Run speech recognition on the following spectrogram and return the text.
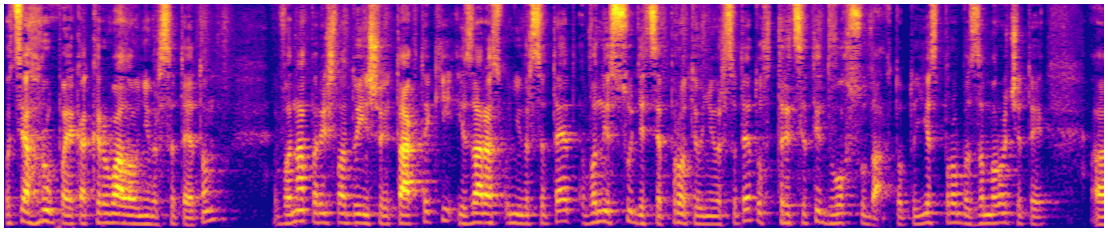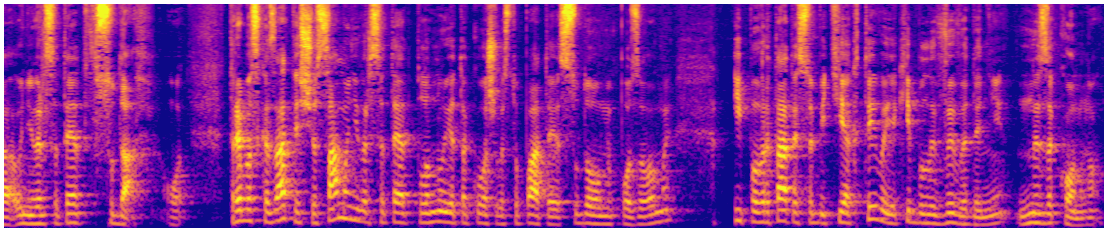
оця група, яка керувала університетом, вона перейшла до іншої тактики, і зараз університет вони судяться проти університету в 32 судах. Тобто є спроба заморочити університет в судах. От. Треба сказати, що сам університет планує також виступати з судовими позовами і повертати собі ті активи, які були виведені незаконно.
